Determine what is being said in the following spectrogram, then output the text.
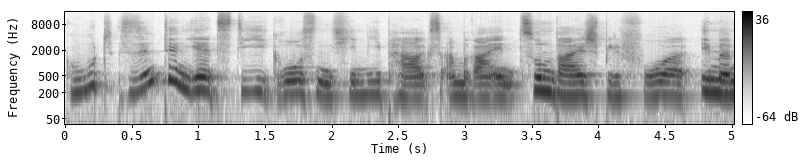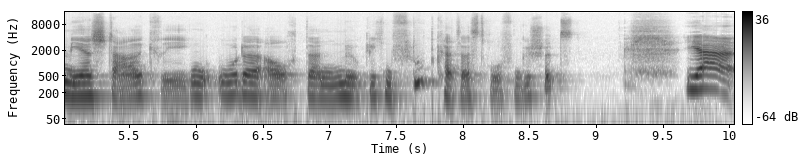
gut sind denn jetzt die großen Chemieparks am Rhein, zum Beispiel vor immer mehr Starkregen oder auch dann möglichen Flutkatastrophen geschützt? Ja,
